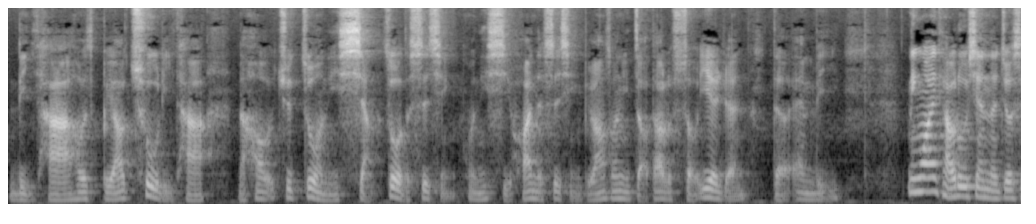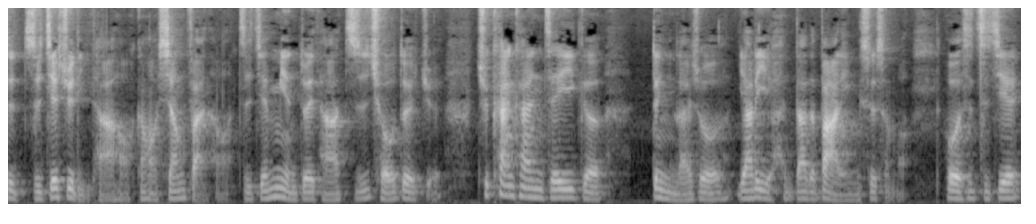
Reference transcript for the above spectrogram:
理他，或者不要处理他，然后去做你想做的事情或你喜欢的事情。比方说，你找到了守夜人的 MV。另外一条路线呢，就是直接去理他，哈，刚好相反，哈，直接面对他，直球对决，去看看这一个对你来说压力很大的霸凌是什么，或者是直接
